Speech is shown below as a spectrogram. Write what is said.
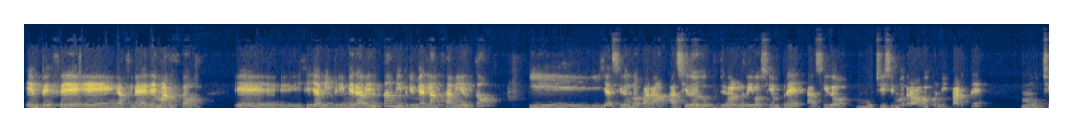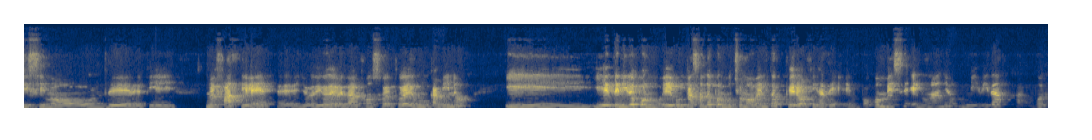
empecé en, a finales de marzo, eh, hice ya mi primera venta, mi primer lanzamiento y, ya ha sido no para. Ha sido, yo lo digo siempre, ha sido muchísimo trabajo por mi parte, muchísimo de decir, no es fácil, ¿eh? ¿eh? yo lo digo de verdad, Alfonso, esto es un camino y, y he tenido, por, eh, voy pasando por muchos momentos, pero fíjate, en pocos meses, en un año, mi vida, bueno,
